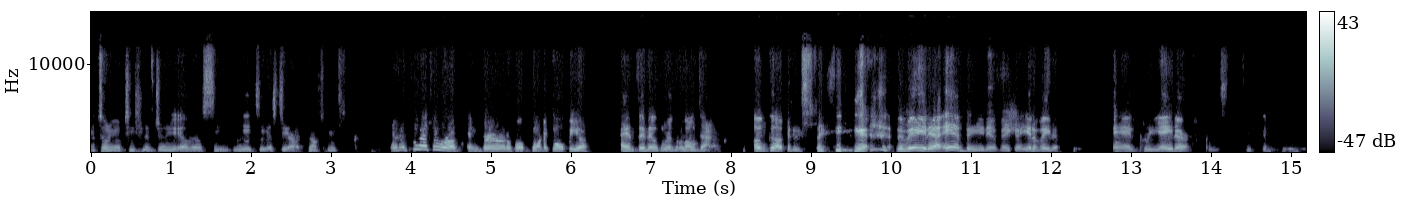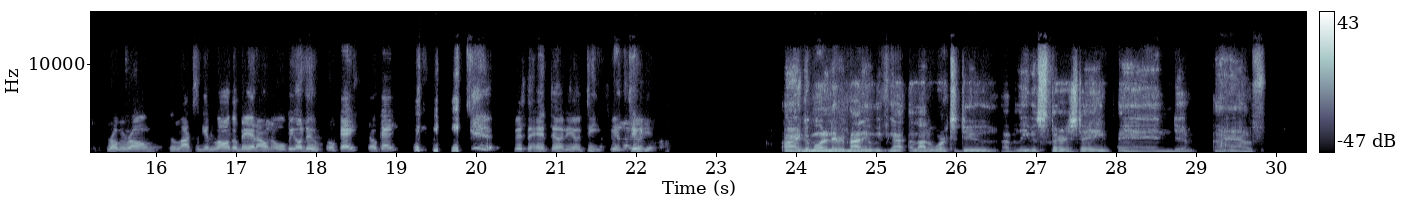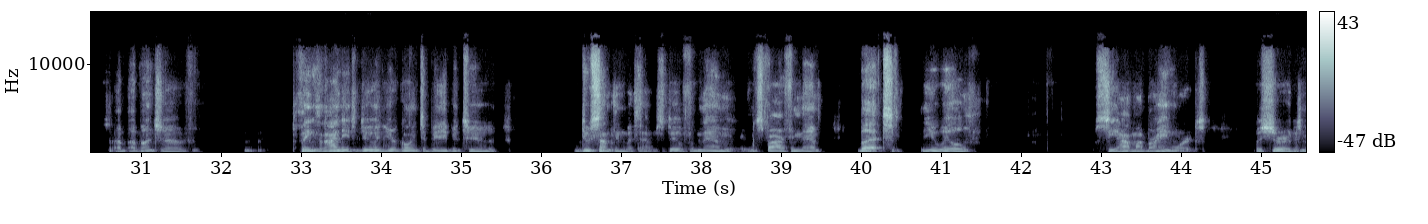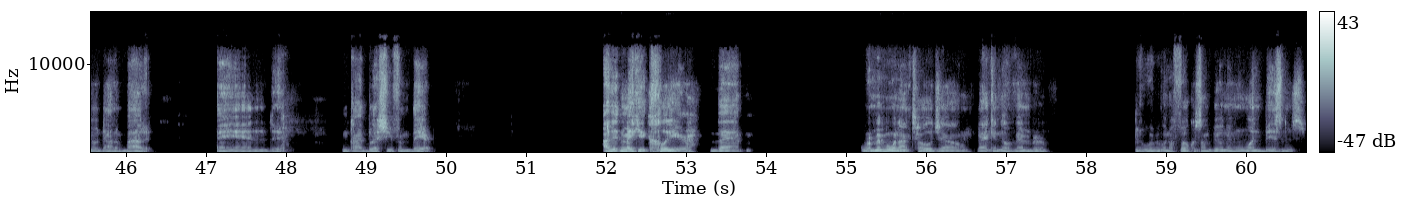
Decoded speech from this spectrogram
Antonio T. Smith Jr. LLC, the ATSJR Company, and a plethora and veritable cornucopia. I haven't said those words in a long time, of companies. The millionaire and billionaire maker, innovator, and creator. Romy Rome, the locks are getting longer, man. I don't know what we're gonna do. Okay, okay. Mr. Antonio T. Smith Jr. All right. Good morning, everybody. We've got a lot of work to do. I believe it's Thursday, and um, I have a, a bunch of things that I need to do, and you're going to be able to do something with them, steal from them, inspire from them, but you will see how my brain works for sure. There's no doubt about it. And God bless you from there. I didn't make it clear that remember when I told y'all back in November we were going to focus on building one business,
